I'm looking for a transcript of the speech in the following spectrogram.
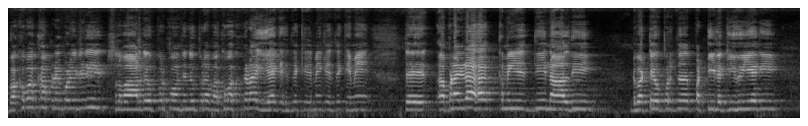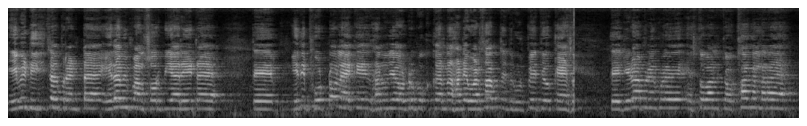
ਵੱਖ-ਵੱਖ ਆਪਣੇ ਕੋਲੇ ਜਿਹੜੀ ਸਲਵਾਰ ਦੇ ਉੱਪਰ ਪਹੁੰਚਣ ਦੇ ਉੱਪਰ ਵੱਖ-ਵੱਖ ਕਢਾਈ ਹੈ, ਕਿਸੇ ਤੇ ਕਿਵੇਂ, ਕਿਸੇ ਤੇ ਕਿਵੇਂ। ਤੇ ਆਪਣਾ ਜਿਹੜਾ ਆਹ ਕਮੀਜ਼ ਦੀ ਨਾਲ ਦੀ ਦੁਪੱਟੇ ਉੱਪਰ ਤੇ ਪੱਟੀ ਲੱਗੀ ਹੋਈ ਹੈਗੀ। ਇਹ ਵੀ ਡਿਜੀਟਲ ਪ੍ਰਿੰਟ ਹੈ, ਇਹਦਾ ਵੀ 500 ਰੁਪਿਆ ਰੇਟ ਹੈ। ਤੇ ਇਹਦੀ ਫੋਟੋ ਲੈ ਕੇ ਸਾਨੂੰ ਜੇ ਆਰਡਰ ਬੁੱਕ ਕਰਨਾ, ਸਾਡੇ WhatsApp ਤੇ ਜ਼ਰੂਰ ਭੇਜੋ ਕੈਸ਼ ਤੇ ਜਿਹੜਾ ਆਪਣੇ ਕੋਲੇ ਇਸ ਤੋਂ ਬਾਅਦ ਚੌਥਾ ਕਲਰ ਹੈ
